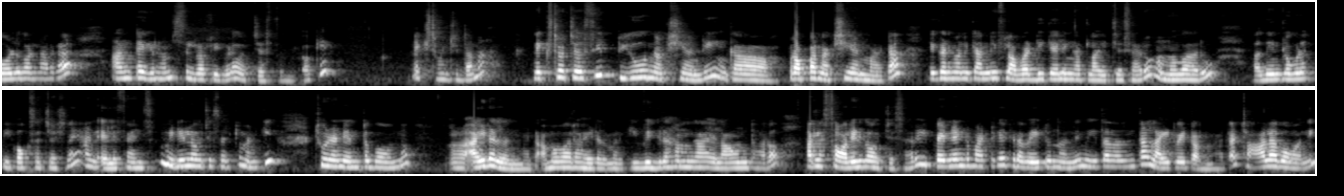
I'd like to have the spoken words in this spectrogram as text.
గోల్డ్ కొన్నారు కదా అంతే గ్రామ్స్ సిల్వర్ ఫ్రీ కూడా వచ్చేస్తుంది. ఓకే నెక్స్ట్ వన్ చూద్దామా? నెక్స్ట్ వచ్చేసి ప్యూర్ నక్షి అండి. ఇంకా ప్రాపర్ నక్షి అనమాట ఇక్కడ మనకి అన్ని ఫ్లవర్ డీటెయిలింగ్ అట్లా ఇచ్చేసారు అమ్మవారు. దీంట్లో కూడా పీకాక్స్ వచ్చేసినాయి. And elephants. మిడిల్లో వచ్చేసరికి మనకి చూడండి ఎంత బాగుందో. ఐడల్ అనమాట అమ్మవారు ఐడల్ మనకి. విగ్రహంగా ఎలా ఉంటారో అట్లా సాలిడ్గా వచ్చేసారు. ఈ పెండెంట్ మట్టుగా ఇక్కడ వెయిట్ ఉందండి. మిగతాదంతా లైట్ వెయిట్ అనమాట చాలా బాగుంది.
